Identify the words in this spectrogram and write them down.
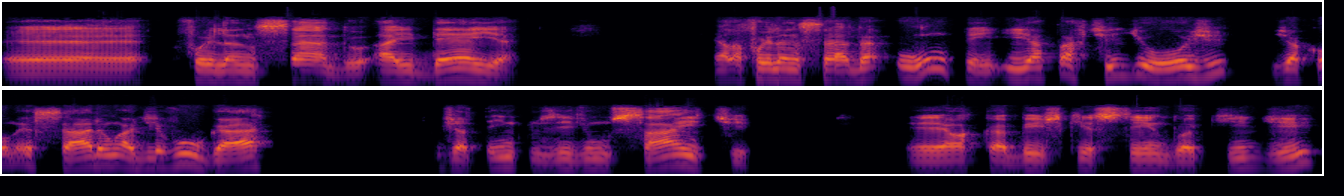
É, foi lançado a ideia, ela foi lançada ontem e a partir de hoje já começaram a divulgar. Já tem, inclusive, um site é, eu acabei esquecendo aqui de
